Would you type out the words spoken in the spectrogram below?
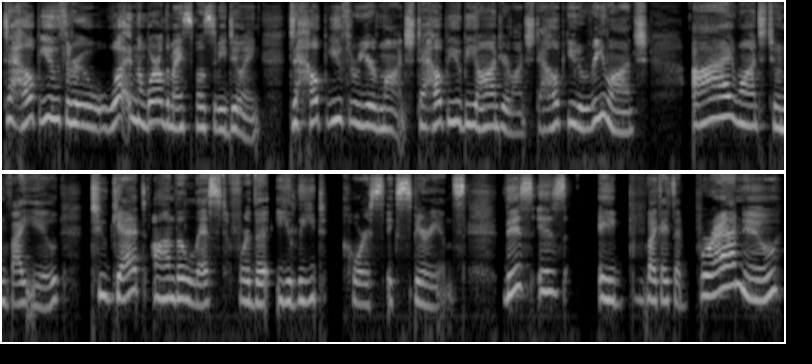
to help you through what in the world am I supposed to be doing, to help you through your launch, to help you beyond your launch, to help you to relaunch. I want to invite you to get on the list for the elite course experience. This is a, like I said, brand new,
